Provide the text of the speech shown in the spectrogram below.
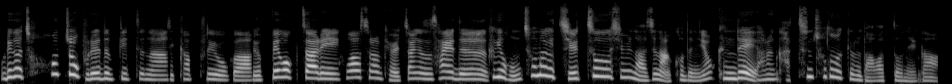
우리가 저쪽 브래드 피트나 디카프리오가 몇백억짜리 호화스러운 별장에서 살든 그게 엄청나게 질투심이 나진 않거든요. 근데 나랑 같은 초등학교로 나왔던 애가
